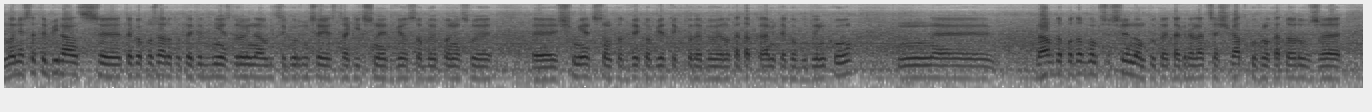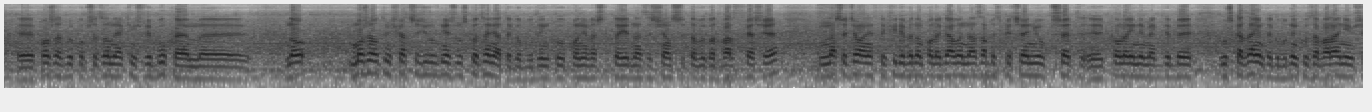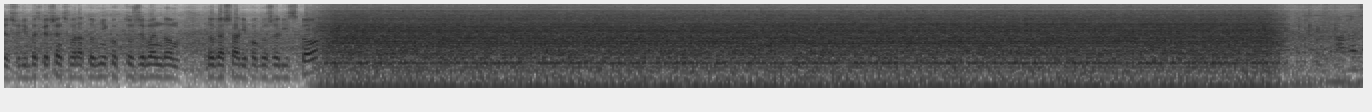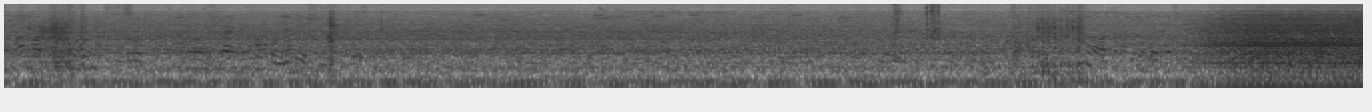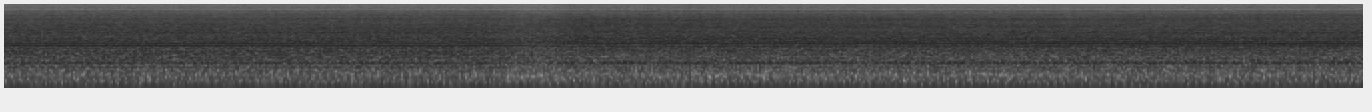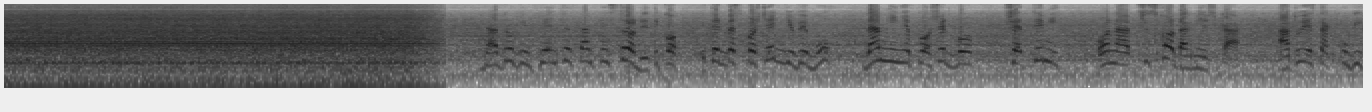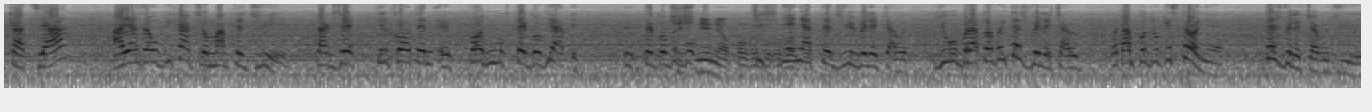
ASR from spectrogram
No niestety bilans e, tego pożaru tutaj w Jedlinie Zdrój na ulicy Górniczej jest tragiczny. Dwie osoby poniosły e, śmierć. Są to dwie kobiety, które były lokatorkami tego budynku. Mm, e, Prawdopodobną przyczyną tutaj tak relacja świadków, lokatorów, że pożar był poprzedzony jakimś wybuchem. No, może o tym świadczyć również uszkodzenia tego budynku, ponieważ tutaj jedna ze ścian szczytowych odwarstwia się. Nasze działania w tej chwili będą polegały na zabezpieczeniu przed e, kolejnym jak gdyby uszkadzaniem tego budynku, zawalaniem się, czyli bezpieczeństwo ratowników, którzy będą dogaszali pogorzelisko. Na drugim piętrze z tamtej strony, tylko ten bezpośredni wybuch na mnie nie poszedł, bo przed tymi ona przy schodach mieszka, a tu jest tak ubikacja, a ja za ubikacją mam te drzwi. Także tylko ten y, podmuch tego wiatru, tego wybuchu, Ciśnienia wybuchu. ciśnienia te drzwi wyleciały. I u bratowej też wyleciały, bo tam po drugiej stronie też wyleciały drzwi.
